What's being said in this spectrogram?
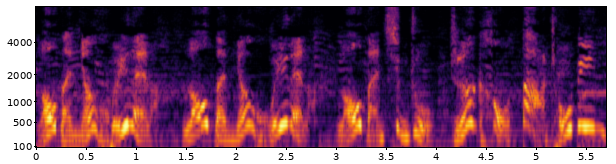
老板娘回来了，老板娘回来了，老板庆祝折扣大酬宾”。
